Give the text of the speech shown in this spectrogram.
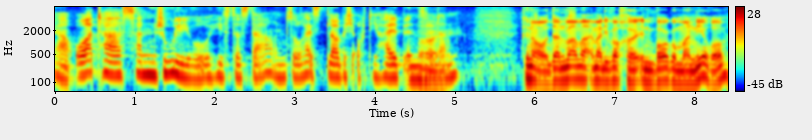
Ja, Orta San Giulio hieß das da und so heißt, glaube ich, auch die Halbinsel ja. dann. Genau, dann waren wir einmal die Woche in Borgo Manero.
